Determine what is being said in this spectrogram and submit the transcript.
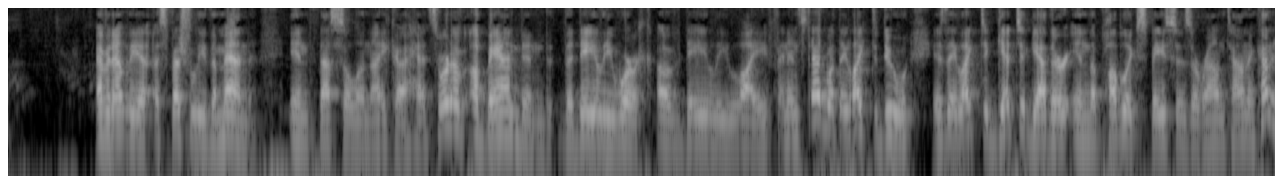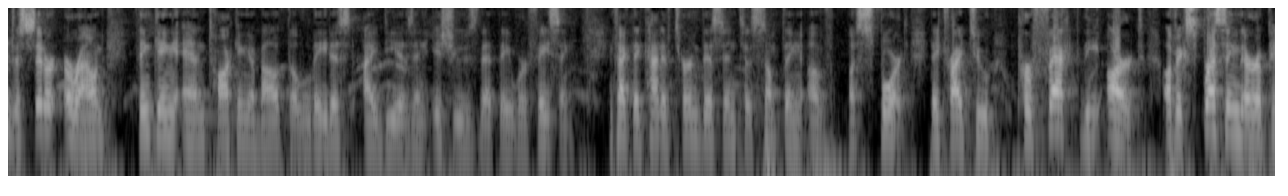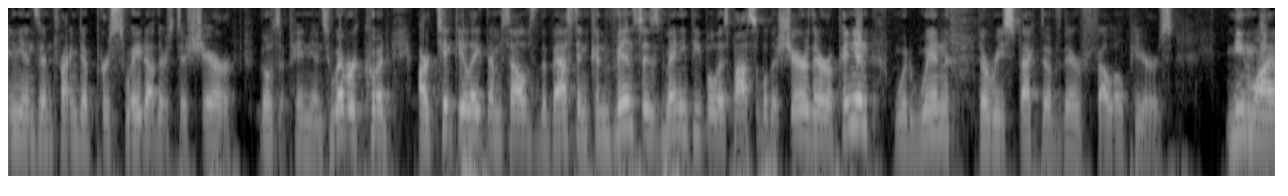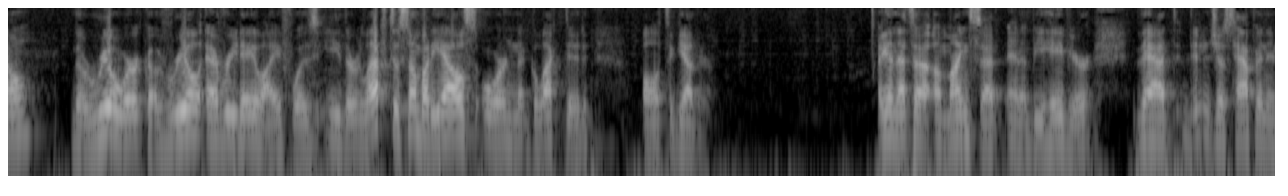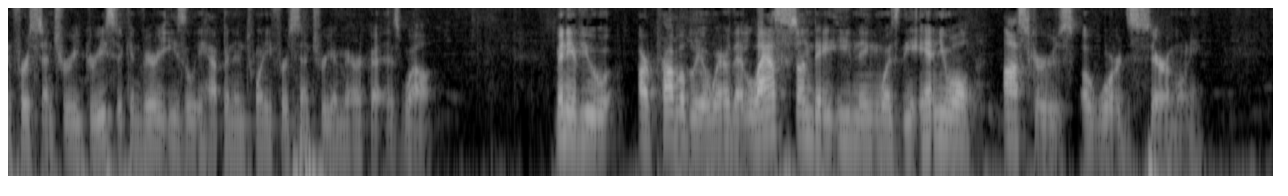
Evidently, especially the men in Thessalonica had sort of abandoned the daily work of daily life. And instead, what they like to do is they like to get together in the public spaces around town and kind of just sit around thinking and talking about the latest ideas and issues that they were facing. In fact, they kind of turned this into something of a sport. They tried to perfect the art of expressing their opinions and trying to persuade others to share those opinions. Whoever could articulate themselves the best and convince as many people as possible to share their opinion would win the respect of their fellow peers. Meanwhile, the real work of real everyday life was either left to somebody else or neglected altogether. Again, that's a, a, mindset and a behavior that didn't just happen in first century Greece, it can very easily happen in 21st century America as well. Many of you are probably aware that last Sunday evening was the annual Oscars awards ceremony.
